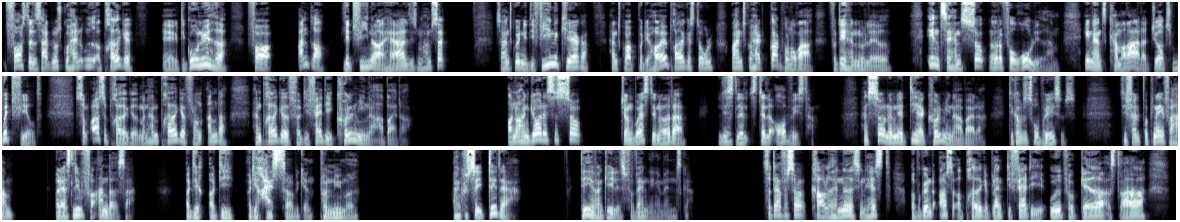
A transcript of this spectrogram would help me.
forestillede sig, at nu skulle han ud og prædike øh, de gode nyheder for andre lidt finere herrer, ligesom ham selv. Så han skulle ind i de fine kirker, han skulle op på de høje prædikestole, og han skulle have et godt honorar for det, han nu lavede. Indtil han så noget, der foruroligede ham. En af hans kammerater, George Whitfield, som også prædikede, men han prædikede for nogle andre. Han prædikede for de fattige kulminearbejdere. Og når han gjorde det, så så John Wesley noget, der lige så stille overbeviste ham. Han så nemlig, at de her kulminearbejdere, de kom til tro på Jesus. De faldt på knæ for ham, og deres liv forandrede sig. Og de, og de, og de rejste sig op igen på en ny måde. Og han kunne se det der, det er evangeliets forvandling af mennesker. Så derfor så kravlede han ned af sin hest og begyndte også at prædike blandt de fattige ude på gader og stræder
